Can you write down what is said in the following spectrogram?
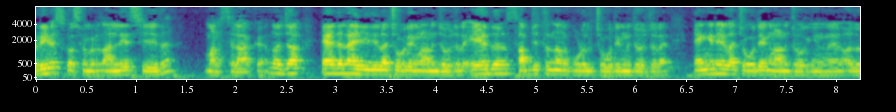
പ്രീവിയസ് ക്വസ്റ്റ്യൻ പേപ്പർ അനലൈസ് ചെയ്ത് മനസ്സിലാക്കുക. എന്ന് വെച്ചാൽ ഏതെല്ലാം രീതിയിലുള്ള ചോദ്യങ്ങളാണ് ചോദിച്ചത് ഏത് സബ്ജക്റ്റിൽ നിന്നാണ് കൂടുതൽ ചോദ്യങ്ങൾ ചോദിച്ചത് എങ്ങനെയുള്ള ചോദ്യങ്ങളാണ് ചോദിക്കുന്നത് അത്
